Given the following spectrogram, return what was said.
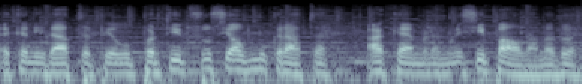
a candidata pelo Partido Social Democrata à Câmara Municipal da Amadora.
